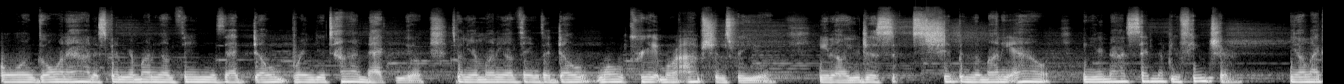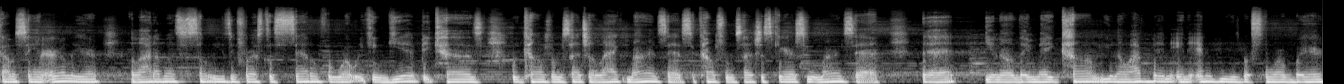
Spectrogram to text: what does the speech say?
on going out and spending your money on things that don't bring your time back to you, spending your money on things that don't won't create more options for you. You know, you're just shipping the money out and you're not setting up your future. You know, like I was saying earlier, a lot of us, it's so easy for us to settle for what we can get because we come from such a lack mindset, to come from such a scarcity mindset that you know, they may come, you know, I've been in interviews before where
